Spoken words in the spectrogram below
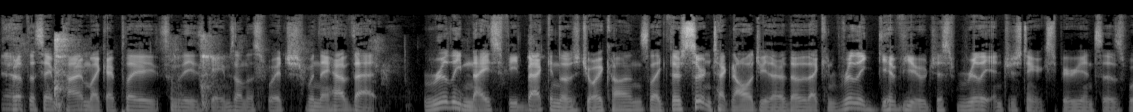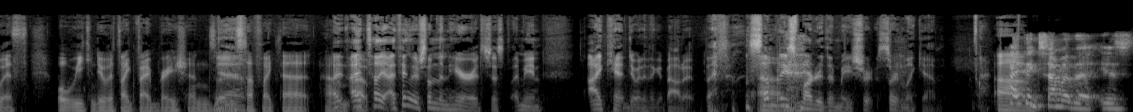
yeah. But at the same time, like I play some of these games on the Switch when they have that really nice feedback in those Joy Cons. Like there's certain technology there though that can really give you just really interesting experiences with what we can do with like vibrations Yeah. and stuff like that. Um, I, I tell you, I think there's something here. It's just, I mean, I can't do anything about it, but somebody Uh. smarter than me sure, certainly can. I um, think some of the is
